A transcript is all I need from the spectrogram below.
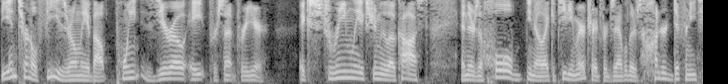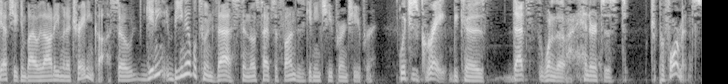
The internal fees are only about 0.08% per year. Extremely, extremely low cost. And there's a whole, you know, like a TD Ameritrade, for example, there's 100 different ETFs you can buy without even a trading cost. So getting, being able to invest in those types of funds is getting cheaper and cheaper. Which is great because that's one of the hindrances to, to performance.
